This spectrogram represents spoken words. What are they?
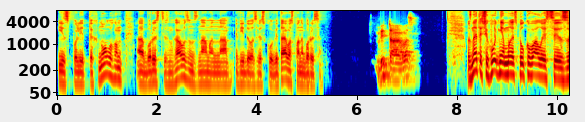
із політтехнологом Е, Борис Тізенгаузен з нами на відеозв'язку. Вітаю вас, пане Борисе. Вітаю вас. Ви знаєте, сьогодні ми спілкувалися з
